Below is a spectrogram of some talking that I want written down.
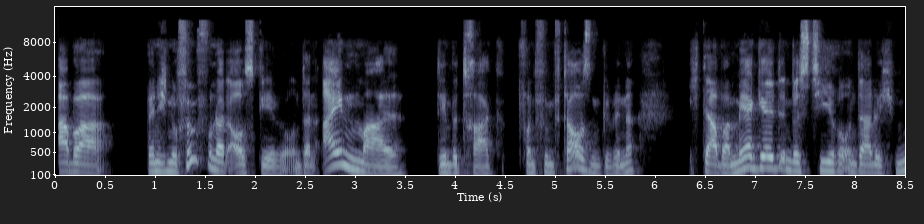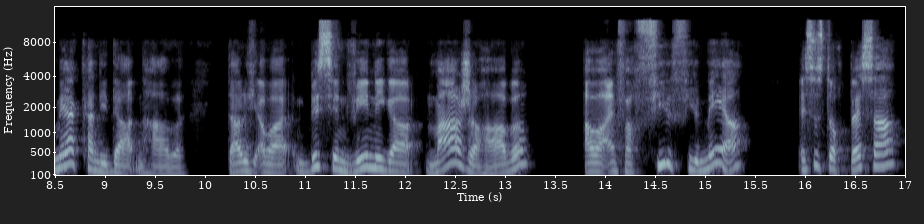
Aber wenn ich nur 500 ausgebe und dann einmal den Betrag von 5000 gewinne, ich da aber mehr Geld investiere und dadurch mehr Kandidaten habe, dadurch aber ein bisschen weniger Marge habe, aber einfach viel, viel mehr, ist es doch besser,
